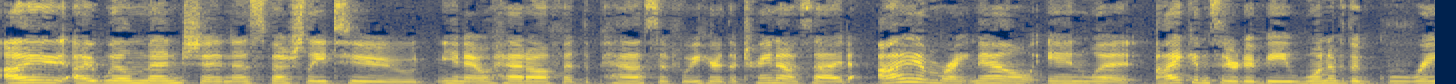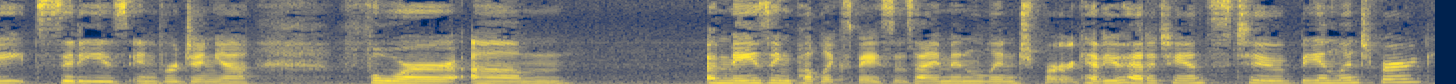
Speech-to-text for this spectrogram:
I I will mention, especially to you know head off at the pass if we hear the train outside. I am right now in what I consider to be one of the great cities in Virginia for um, amazing public spaces. I am in Lynchburg. Have you had a chance to be in Lynchburg?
